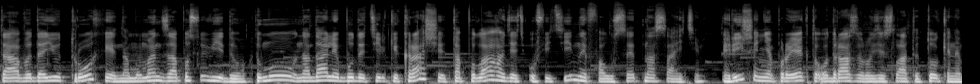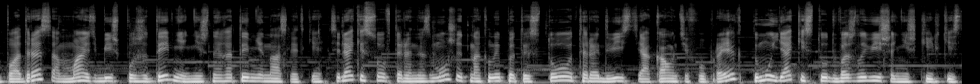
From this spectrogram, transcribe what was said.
та видають трохи на момент запису відео, тому надалі буде тільки краще та полагодять офіційний фаусет на сайті. Рішення проєкту одразу розіслати токени по адресам мають більш позитивні, ніж негативні наслідки. Всілякі софтери не зможуть наклепити 100-200 аккаунтів у проєкт, тому якість тут важливіша, ніж кількість.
